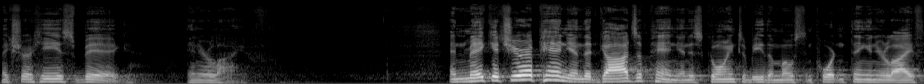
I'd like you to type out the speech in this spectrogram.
Make sure He is big in your life and make it your opinion that God's opinion is going to be the most important thing in your life,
